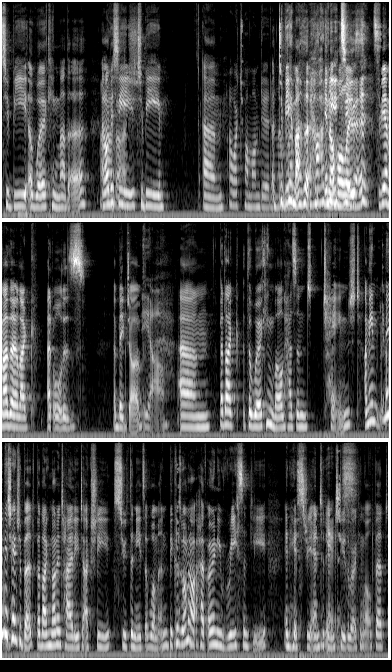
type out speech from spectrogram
to be a working mother, Oh and obviously gosh. to be. Um, I watch my mom do it. To I'm be a mother how in do a whole is it? to be a mother like at all is a big job. Yeah. Um, but like the working world hasn't changed. I mean, maybe it's changed a bit, but like not entirely to actually suit the needs of women because women have only recently in history entered into the working world. But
